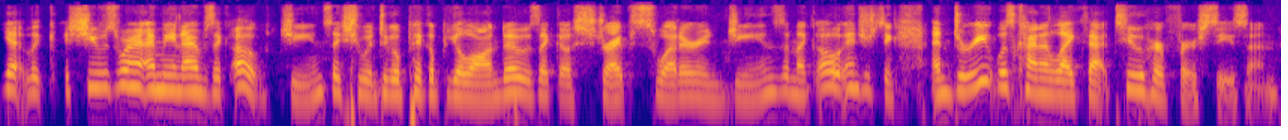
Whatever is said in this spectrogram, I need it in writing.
Yeah, like she was wearing, I mean, I was like, oh, jeans. Like she went to go pick up Yolanda. It was like a striped sweater and jeans. I'm like, oh, interesting. And Dorit was kind of like that too, her first season.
